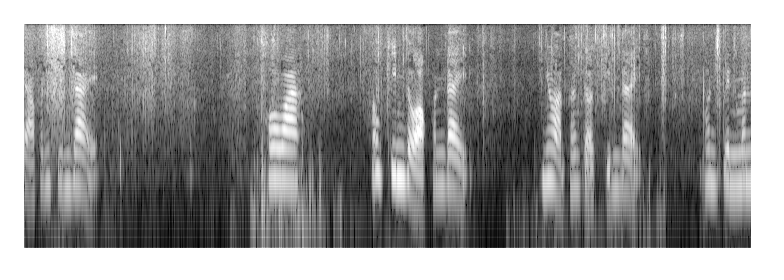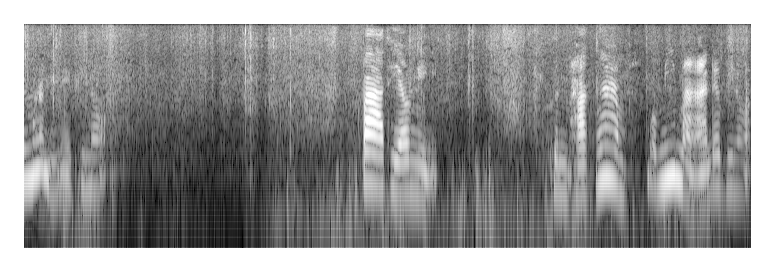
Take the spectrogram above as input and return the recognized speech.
จ้ะเพิ่นกินได้ เพราะว่าเขากินดอกเพิ่นได้ยอดเพิ่นก็กินได้เพิ่นเป็นมันๆเลยพี่น้องป้าแถวนี้ ขึ้นพักงามบ่มีหมาเด้อพี่น้อง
